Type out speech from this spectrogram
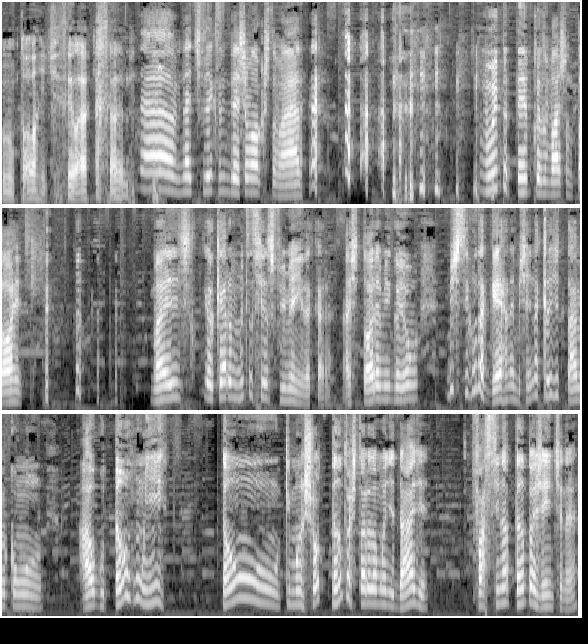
Um torrent, sei lá, quem sabe. Ah, Netflix me deixou mal acostumado. muito tempo não baixo um torrent. Mas eu quero muito assistir esse filme ainda, cara. A história me ganhou. Bicho, Segunda Guerra, né, bicho? É inacreditável como algo tão ruim, tão. que manchou tanto a história da humanidade, fascina tanto a gente, né?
